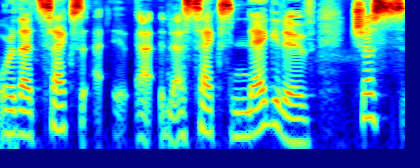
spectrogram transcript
or that sex, a, a sex negative, just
